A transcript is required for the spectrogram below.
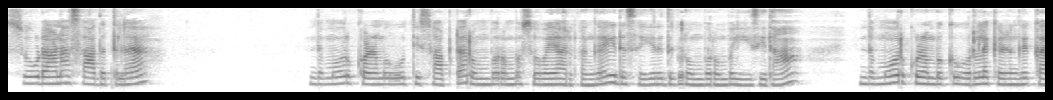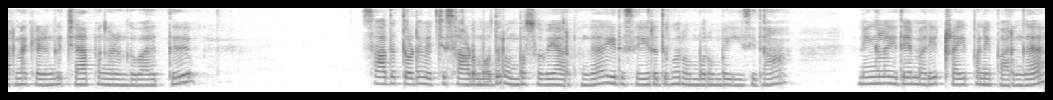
சூடான சாதத்தில் இந்த மோர் குழம்பு ஊற்றி சாப்பிட்டா ரொம்ப ரொம்ப சுவையாக இருக்குங்க. இதை செய்கிறதுக்கு ரொம்ப ரொம்ப ஈஸி தான். இந்த மோர் குழம்புக்கு உருளைக்கிழங்கு கருணக்கிழங்கு சேப்பங்கிழங்கு வறுத்து சாதத்தோடு வச்சு சாப்பிடும்போது ரொம்ப சுவையாக இருக்குங்க. இது செய்கிறதுக்கும் ரொம்ப ரொம்ப ஈஸி தான். நீங்களும் இதே மாதிரி ட்ரை பண்ணி பாருங்கள்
